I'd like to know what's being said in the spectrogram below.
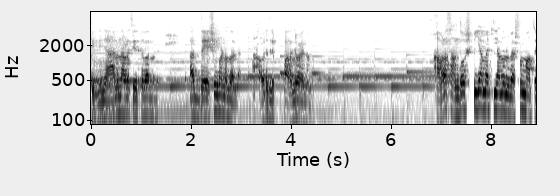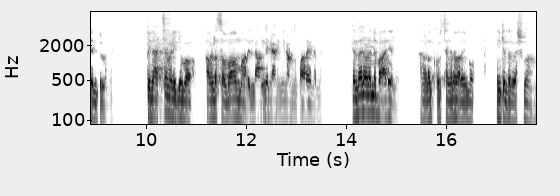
പിന്നെ ഞാനെന്ന് അവളെ ചീത്ത പറഞ്ഞത് ആ ദേഷ്യം കൊണ്ടൊന്നുമല്ല. ഇതിൽ പറഞ്ഞു പോയെന്നുള്ളൂ. അവളെ സന്തോഷിപ്പിക്കാൻ പറ്റില്ല എന്നൊരു വിഷമം മാത്രമേ എനിക്കുള്ളത്. പിന്നെ അച്ഛൻ വിളിക്കുമ്പോ അവളുടെ സ്വഭാവം മാറില്ല അങ്ങനെയാണ് ഇങ്ങനെയാണെന്ന് പറയണ്ടമ്മേ എന്തായാലും അവളെന്റെ ഭാര്യയല്ലേ? അവളെ കുറിച്ച് അങ്ങനെ പറയുമ്പോ എനിക്കെന്തൊരു വിഷമമാണ്.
